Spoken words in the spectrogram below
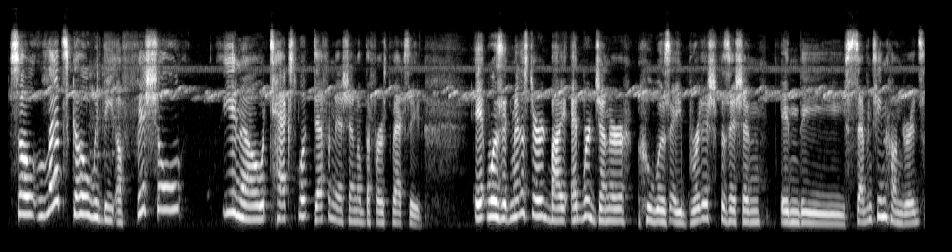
So let's go with the official you know, textbook definition of the first vaccine. It was administered by Edward Jenner, who was a British physician in the 1700s,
